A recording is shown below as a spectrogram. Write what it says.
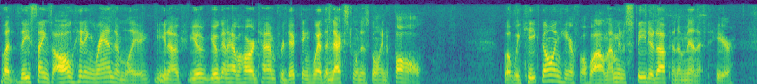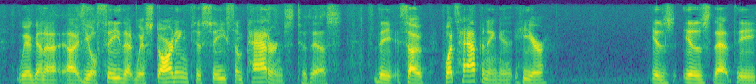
but these things all hitting randomly, you know, you're, you're going to have a hard time predicting where the next one is going to fall. But we keep going here for a while, and I'm going to speed it up in a minute here. We're going to, uh, you'll see that we're starting to see some patterns to this. The, so what's happening here is, is that the,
